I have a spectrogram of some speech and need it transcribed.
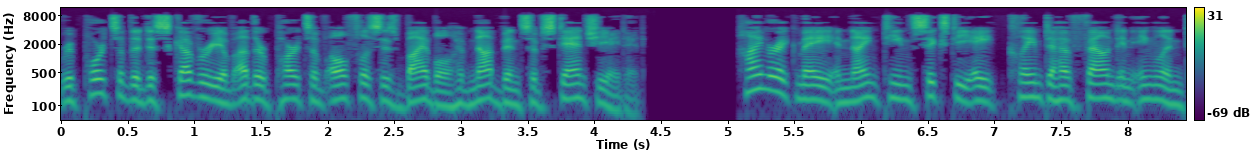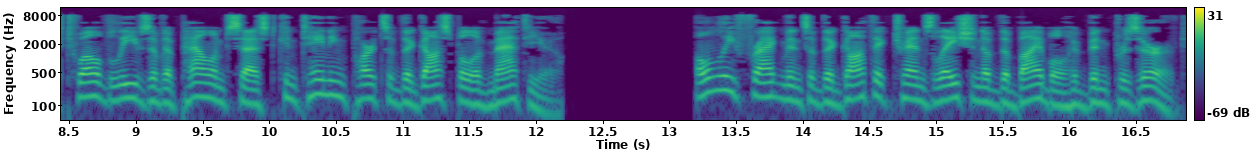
Reports of the discovery of other parts of Ulfilas's Bible have not been substantiated. Heinrich May in 1968 claimed to have found in England twelve leaves of a palimpsest containing parts of the Gospel of Matthew. Only fragments of the Gothic translation of the Bible have been preserved.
